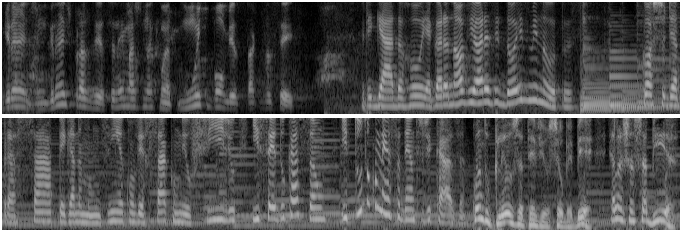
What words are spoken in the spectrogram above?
grande, um grande prazer. Você nem imagina quanto. Muito bom mesmo estar com vocês. Obrigada, Rui. Agora 9 horas e 2 minutos. Gosto de abraçar, pegar na mãozinha, conversar com meu filho. Isso é educação. E tudo começa dentro de casa. Quando Cleusa teve o seu bebê, ela já sabia.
